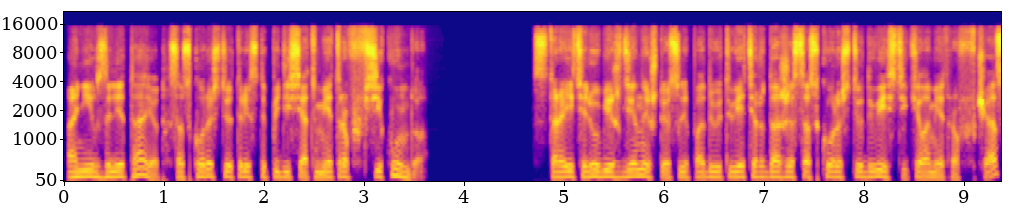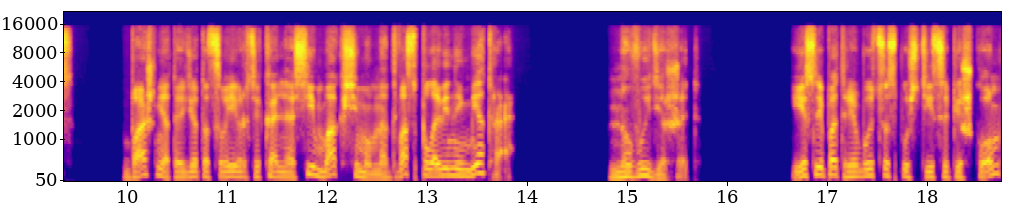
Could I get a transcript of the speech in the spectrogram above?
Они взлетают со скоростью 350 метров в секунду. Строители убеждены, что если подует ветер даже со скоростью 200 километров в час, Башня отойдет от своей вертикальной оси максимум на 2,5 метра. Но выдержит. Если потребуется спуститься пешком,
